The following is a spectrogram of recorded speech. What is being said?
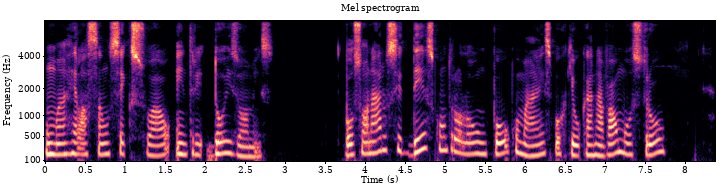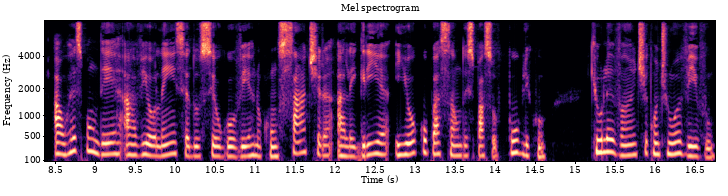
uma relação sexual entre dois homens. Bolsonaro se descontrolou um pouco mais porque o carnaval mostrou ao responder à violência do seu governo com sátira, alegria e ocupação do espaço público, que o levante continua vivo,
